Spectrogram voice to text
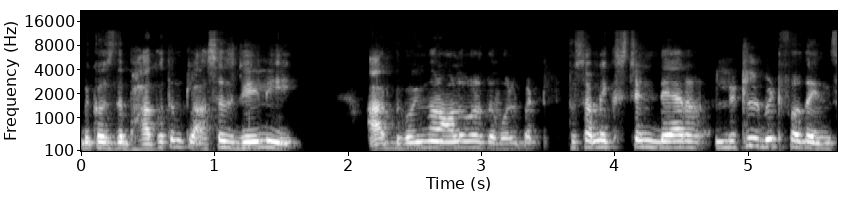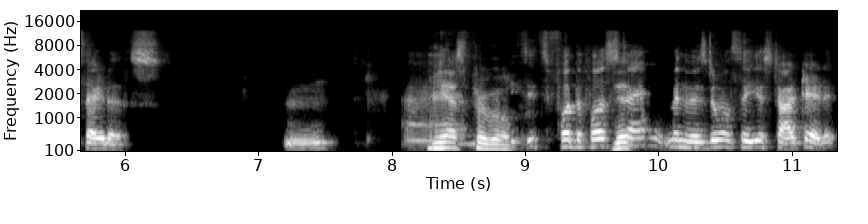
because the Bhagavatam classes daily are going on all over the world, but to some extent they are a little bit for the insiders. Mm. yes, Prabhu. It's, it's, for the first time when Wisdom of Sages started.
